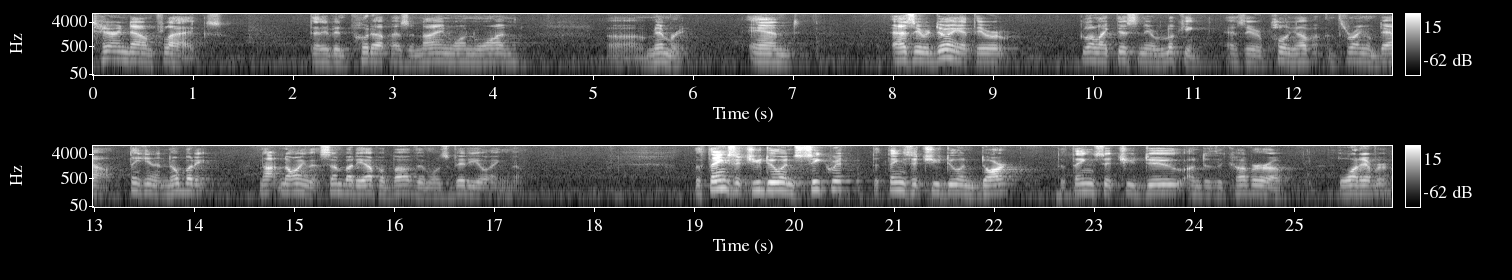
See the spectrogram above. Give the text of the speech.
tearing down flags that had been put up as a 911 uh, memory. And as they were doing it, they were going like this and they were looking as they were pulling up and throwing them down, thinking that nobody, not knowing that somebody up above them was videoing them. The things that you do in secret, the things that you do in dark, the things that you do under the cover of whatever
